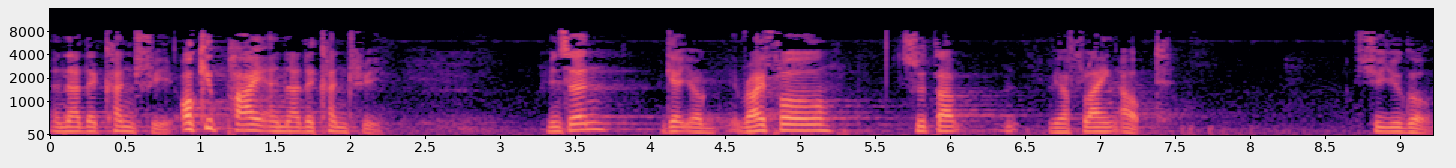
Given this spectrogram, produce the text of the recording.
another country, occupy another country. Vincent, get your rifle, suit up, we are flying out. Should you go?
